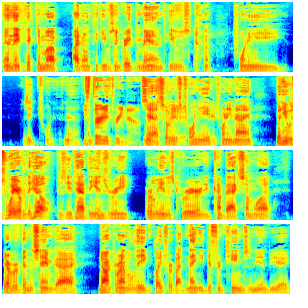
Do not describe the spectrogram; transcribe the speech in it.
and they picked him up. I don't think he was in great demand. He was 20, was he 20? No. He's 33 now. So yeah, so he was 28 or 29. But he was way over the hill because he'd had the injury early in his career and he'd come back somewhat. Never been the same guy. Knocked around the league, played for about 90 different teams in the NBA.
